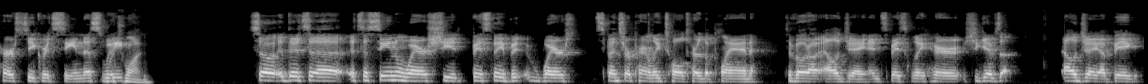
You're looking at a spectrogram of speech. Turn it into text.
her secret scene this week? Which one? So it's a it's a scene where she basically where Spencer apparently told her the plan to vote out LJ, and it's basically her she gives LJ a big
